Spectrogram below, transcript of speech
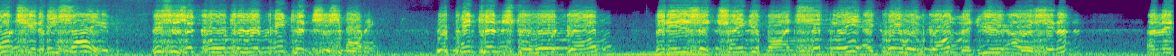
wants you to be saved. This is a call to repentance this morning. Repentance toward God, that is, a change of mind, simply agree with God that you are a sinner, and then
